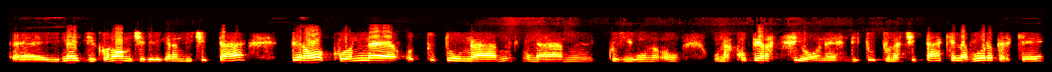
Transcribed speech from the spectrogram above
eh, i mezzi economici delle grandi città, però con eh, tutta una, una, un, una cooperazione di tutta una città che lavora perché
